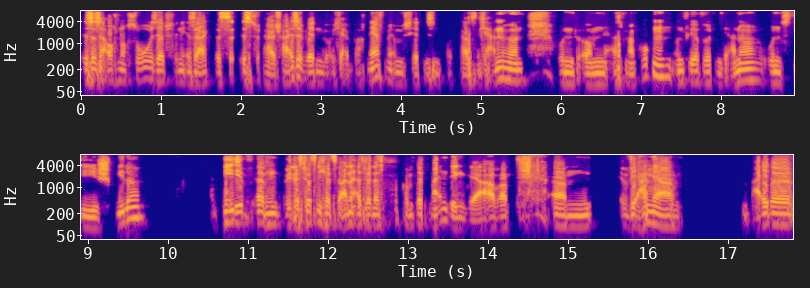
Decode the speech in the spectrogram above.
ist es auch noch so, selbst wenn ihr sagt, das ist total scheiße, werden wir euch einfach nerven, ihr müsst ja diesen Podcast nicht anhören und ähm, erstmal gucken. Und wir würden gerne uns die Spiele die, ähm, das hört sich jetzt so an, als wenn das komplett mein Ding wäre, aber ähm, wir haben ja beide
